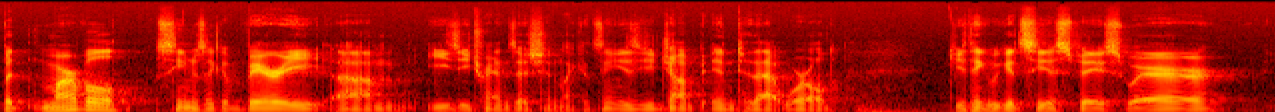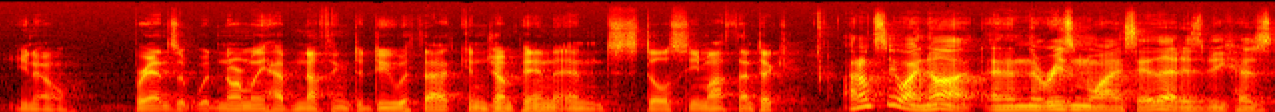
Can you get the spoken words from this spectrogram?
But Marvel seems like a very um, easy transition. Like it's an easy jump into that world. Do you think we could see a space where, you know, brands that would normally have nothing to do with that can jump in and still seem authentic? I don't see why not. And the reason why I say that is because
